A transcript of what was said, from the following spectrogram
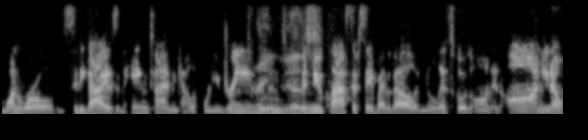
One World and City Guys and Hang Time and California Dreams and Dreams, the new class of Saved by the Bell, and the list goes on and on. You know,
